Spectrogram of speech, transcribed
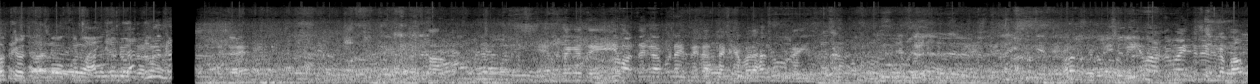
ఓకే ఏం సంగతి ఏం అర్థం కాకుండా అయిపోయింది అంత కెమెరాలు ఏం అర్థమైతే బాబు.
